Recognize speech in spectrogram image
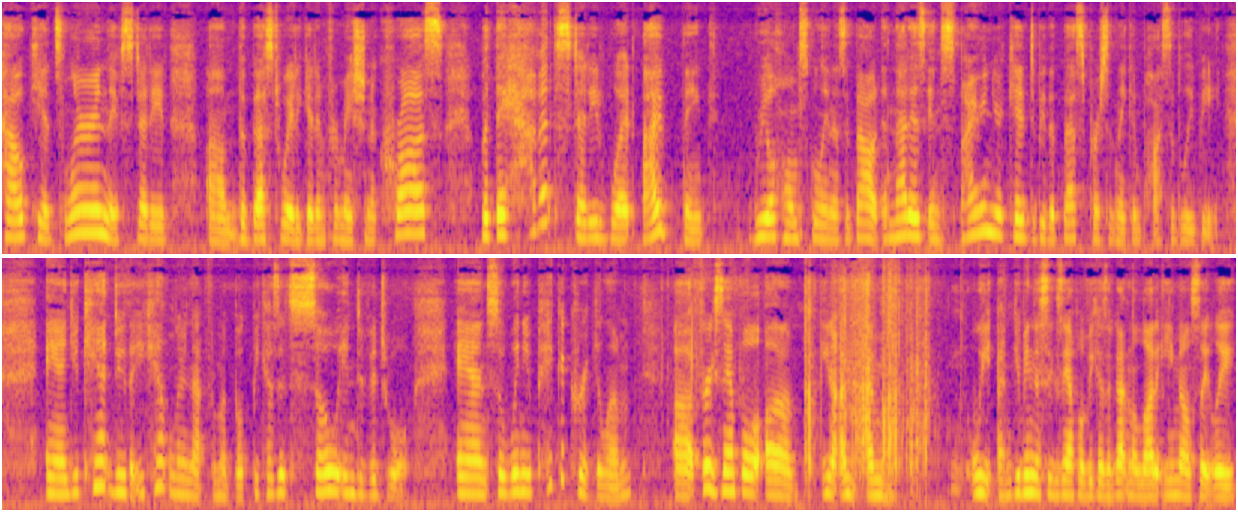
how kids learn, they've studied um, the best way to get information across, but they haven't studied what I think real homeschooling is about, and that is inspiring your kid to be the best person they can possibly be. And you can't do that. You can't learn that from a book because it's so individual. And so when you pick a curriculum, uh, for example, uh, you know, I'm, I'm we, I'm giving this example because I've gotten a lot of emails lately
